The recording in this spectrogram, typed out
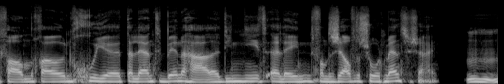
van gewoon goede talenten binnenhalen die niet alleen van dezelfde soort mensen zijn. Mhm.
